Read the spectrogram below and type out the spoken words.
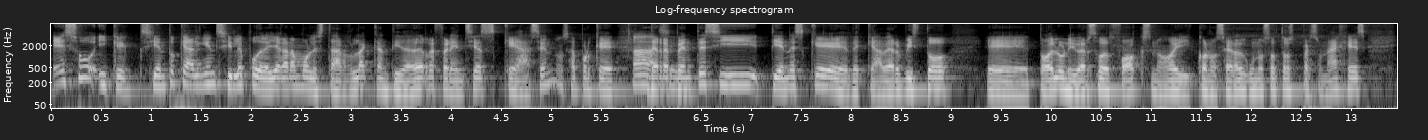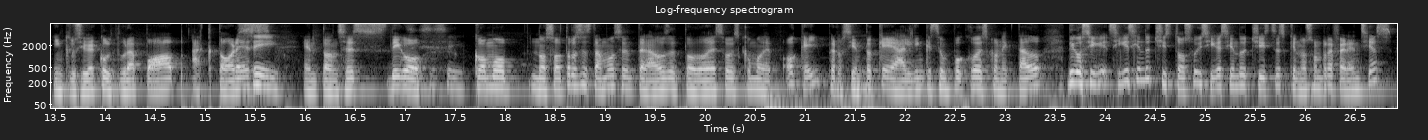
eso y que siento que a alguien sí le podría llegar a molestar la cantidad de referencias que hacen, o sea, porque Ah, de repente sí tienes que, de que haber visto eh, todo el universo de Fox, ¿no? Y conocer algunos otros personajes, inclusive cultura pop, actores. Sí. Entonces, digo, Sí, sí, sí. como nosotros estamos enterados de todo eso, es como de, ok, pero siento que alguien que esté un poco desconectado, digo, sigue, sigue siendo chistoso y sigue siendo chistes que no son referencias,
